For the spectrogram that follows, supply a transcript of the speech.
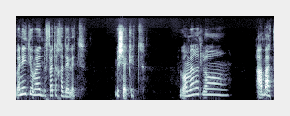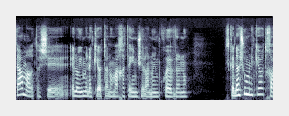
ואני הייתי עומדת בפתח הדלת, בשקט, ואומרת לו, אבא אתה אמרת שאלוהים מנקה אותנו מהחטאים שלנו אם כואב לנו, אז כנראה שהוא מנקה אותך.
